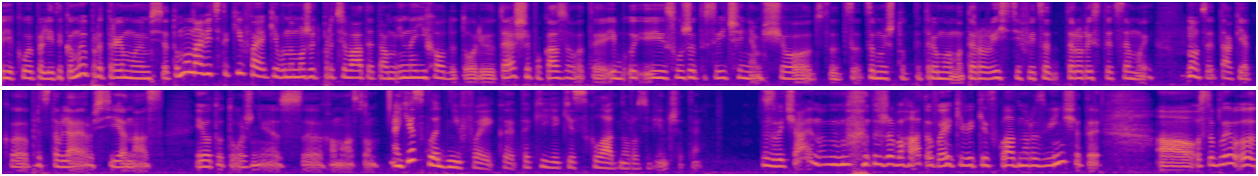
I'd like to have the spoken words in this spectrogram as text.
якої політики ми притримуємося. Тому навіть такі фейки вони можуть працювати там і на їх аудиторію теж і показувати, і і служити свідченням, що це, це, це ми ж тут підтримуємо терористів, і це терористи це ми. Ну це так як е, представляє Росія нас. І ототожнює з Хамасом. А є складні фейки, такі, які складно розвінчити? Звичайно, дуже багато фейків, які складно розвінчити. Особливо,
